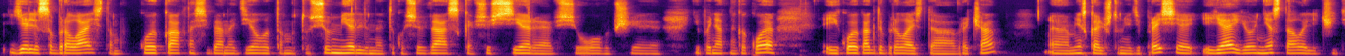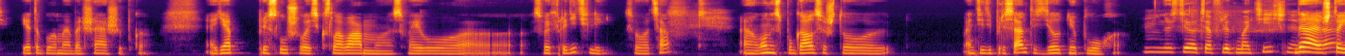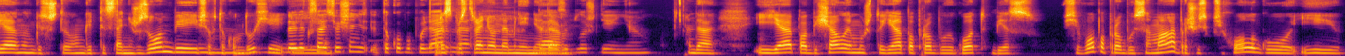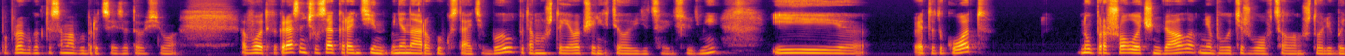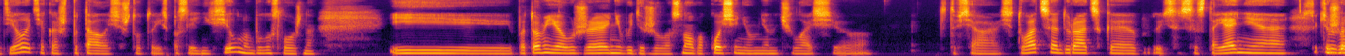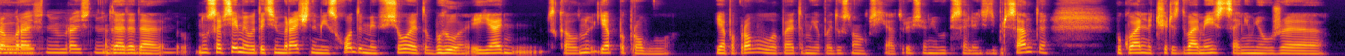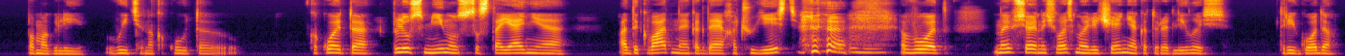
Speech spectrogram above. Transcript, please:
еле собралась, там кое-как на себя надела, там это все медленное, такое все вязкое, все серое, все вообще непонятно какое. И кое-как добралась до врача. Э, мне сказали, что у меня депрессия, и я ее не стала лечить. И это была моя большая ошибка. Я прислушивалась к словам своего, э, своих родителей, своего отца. Э, он испугался, что антидепрессанты сделают мне плохо. Ну, сделать тебя флегматичной. Да, да, что я, ну, что он говорит, ты станешь зомби, и все mm-hmm. в таком духе. Да, это, кстати, очень такое популярное. Распространенное мнение, да. Да, заблуждение. Да, и я пообещала ему, что я попробую год без всего, попробую сама, обращусь к психологу и попробую как-то сама выбраться из этого всего. Вот, как раз начался карантин. Мне на руку, кстати, был, потому что я вообще не хотела видеться с людьми. И этот год ну, прошел очень вяло. Мне было тяжело в целом что-либо делать. Я, конечно, пыталась что-то из последних сил, но было сложно. И потом я уже не выдержала. Снова к осени у меня началась э, эта вся ситуация дурацкая, состояние С такими тяжелое. мрачными, мрачными. Да, да, да. Ну, со всеми вот этими мрачными исходами все это было. И я сказала, ну, я попробовала. Я попробовала, поэтому я пойду снова к психиатру. И все, мне выписали антидепрессанты. Буквально через два месяца они мне уже помогли выйти на какую-то какое-то плюс-минус состояние адекватное, когда я хочу есть. Вот. Ну и все, и началось мое лечение, которое длилось три года.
